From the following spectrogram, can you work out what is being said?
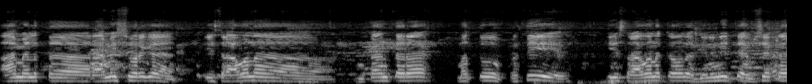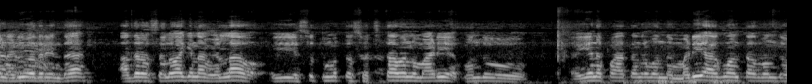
ಆಮೇಲೆ ತ, ರಾಮೇಶ್ವರಿಗೆ ಈ ಶ್ರಾವಣ ಮುಖಾಂತರ ಮತ್ತು ಪ್ರತಿ ಈ ಶ್ರಾವಣಕ್ಕೆ ದಿನನಿತ್ಯ ಅಭಿಷೇಕ ನಡೆಯುವುದರಿಂದ ಅದರ ಸಲುವಾಗಿ ನಾವೆಲ್ಲ ಈ ಸುತ್ತಮುತ್ತ ಸ್ವಚ್ಛತಾವನ್ನು ಮಾಡಿ ಒಂದು ಏನಪ್ಪ ಅಂತಂದ್ರೆ ಒಂದು ಮಡಿ ಆಗುವಂಥ ಒಂದು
